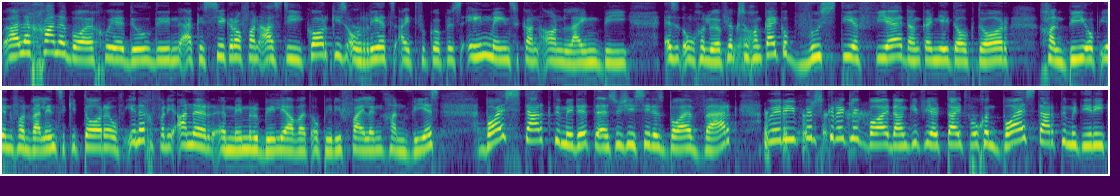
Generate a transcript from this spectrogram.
Hulle gaan 'n baie goeie doel doen. Ek is seker daarvan as die kaartjies alreeds uitverkoop is en mense kan aanlyn be, is dit ongelooflik. Ja. So gaan kyk op Woes TV, dan kan jy dalk daar gaan be op een van Wellen se gitare of enige van die ander uh, memorabilia wat op hierdie veiling gaan wees. Baie sterkte met dit. Uh, soos jy sê, dis baie werk. Hoorie verskriklik baie dankie vir jou tyd vanoggend. Baie sterkte met hierdie.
